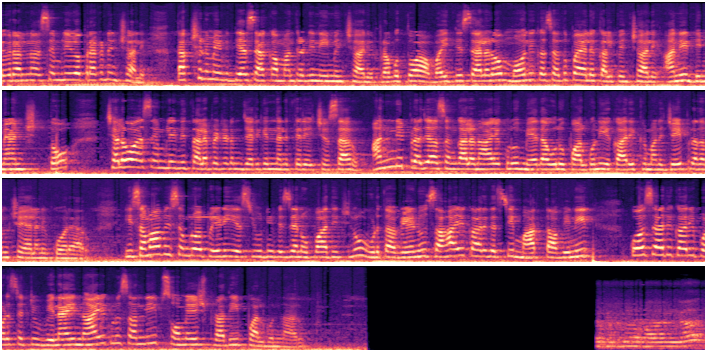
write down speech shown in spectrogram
వివరాలను అసెంబ్లీలో ప్రకటించాలి. తక్షణమే విద్యాశాఖ మంత్రిని నియమించాలి. ప్రభుత్వ వైద్యశాలలో మౌలిక సదుపాయాలు కల్పించాలి అని డిమాండ్తో చలో అసెంబ్లీని తలపెట్టడం జరిగిందని తెలియజేశారు. అన్ని ప్రజా సంఘాల నాయకులు మేధావులు పాల్గొని ఈ కార్యక్రమాన్ని జయప్రదం చేయాలని కోరారు. ఈ సమావేశంలో పీడీఎస్యు డివిజన్ ఉపాధ్యక్షులు ఉడత వేణు సహాయ కార్యదర్శి మార్తా వినీల్ కోశాధికారి పొడిశెట్టి వినయ్ నాయకులు సందీప్ సోమేష్ ప్రదీప్ పాల్గొన్నారు. భాగంగా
